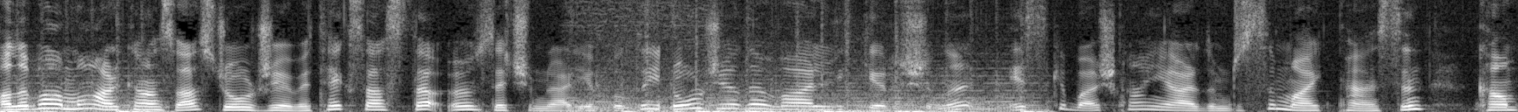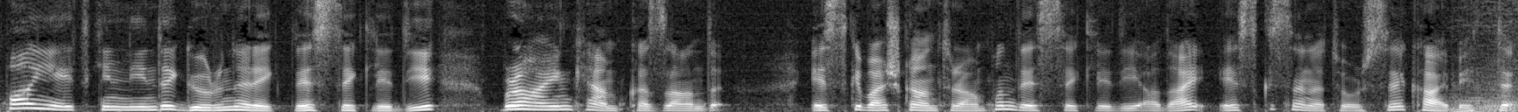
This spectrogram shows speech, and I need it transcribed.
Alabama, Arkansas, Georgia ve Teksas'ta ön seçimler yapıldı. Georgia'da valilik yarışını eski başkan yardımcısı Mike Pence'in kampanya etkinliğinde görünerek desteklediği Brian Kemp kazandı. Eski başkan Trump'ın desteklediği aday eski senatör ise kaybetti.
